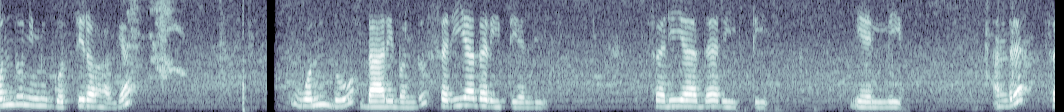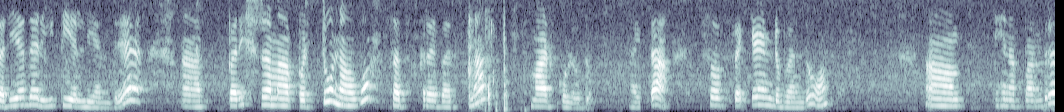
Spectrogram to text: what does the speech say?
ಒಂದು ನಿಮಗೆ ಗೊತ್ತಿರೋ ಹಾಗೆ ಒಂದು ದಾರಿ ಬಂದು ಸರಿಯಾದ ರೀತಿಯಲ್ಲಿ ಸರಿಯಾದ ರೀತಿಯಲ್ಲಿ ಅಂದರೆ ಸರಿಯಾದ ರೀತಿಯಲ್ಲಿ ಅಂದರೆ ಪರಿಶ್ರಮ ಪಟ್ಟು ನಾವು ಸಬ್ಸ್ಕ್ರೈಬರ್ಸ್ನ ಮಾಡ್ಕೊಳ್ಳೋದು. ಆಯಿತಾ? ಸೊ ಸೆಕೆಂಡ್ ಬಂದು ಏನಪ್ಪ ಅಂದರೆ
